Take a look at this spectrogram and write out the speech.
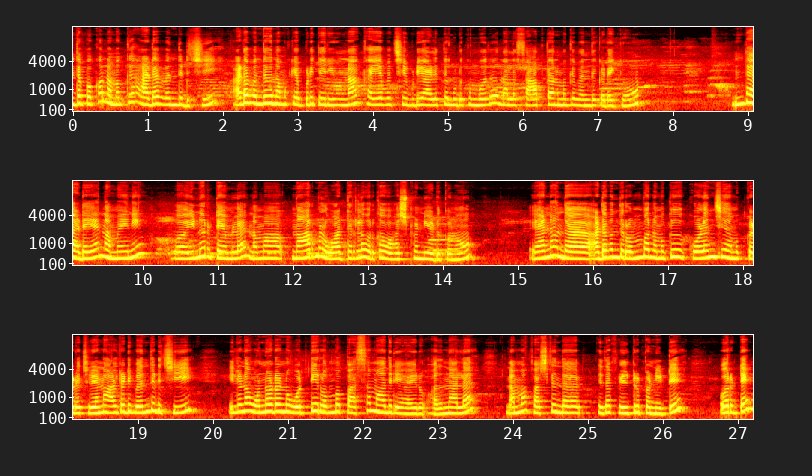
இந்த பக்கம் நமக்கு அடை வெந்துடுச்சு. அடை வந்தது நமக்கு எப்படி தெரியும்னா கையை வச்சு இப்படி அழுத்தி கொடுக்கும்போது நல்லா சாப்பிட்டா நமக்கு வெந்து கிடைக்கும். இந்த அடையை நம்ம இனி இன்னொரு டைமில் நம்ம நார்மல் வாட்டரில் ஒருக்கா வாஷ் பண்ணி எடுக்கணும். ஏன்னா அந்த அடை வந்து ரொம்ப நமக்கு குழஞ்சி நமக்கு கிடச்சிரும். ஏன்னா ஆல்ரெடி வெந்துடுச்சு. இல்லைனா ஒன்றோட ஒன்று ஒட்டி ரொம்ப பசை மாதிரி ஆயிரும். அதனால நம்ம ஃபஸ்ட்டு இந்த இதை ஃபில்ட்ரு பண்ணிவிட்டு ஒரு டைம்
